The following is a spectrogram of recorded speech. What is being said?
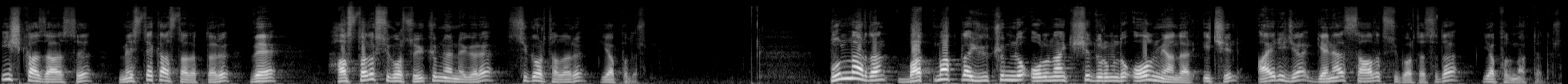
iş kazası, meslek hastalıkları ve hastalık sigortası hükümlerine göre sigortaları yapılır. Bunlardan bakmakla yükümlü olunan kişi durumunda olmayanlar için ayrıca genel sağlık sigortası da yapılmaktadır.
